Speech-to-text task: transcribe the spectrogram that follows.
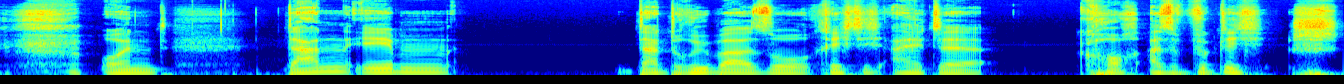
Und dann eben darüber so richtig alte Koch, also wirklich Sch-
